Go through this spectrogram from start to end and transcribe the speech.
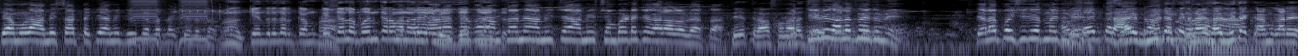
त्यामुळे आम्ही साठ टक्के आम्ही देऊ शकत नाही केंद्र जर कम कशाला बंद करा म्हणा महाराष्ट्र सरकार आमचं आम्ही आम्ही आम्ही शंभर टक्के घालायला लावले आता. ते त्रास होणार ते बी घालत नाही तुम्ही. त्याला पैसे देत नाही तुम्ही. साहेब मी कसं करणार साहेब मी तर काम करे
